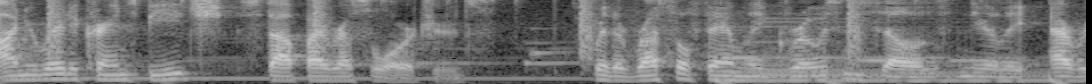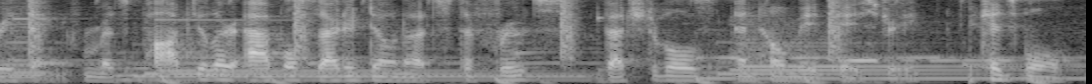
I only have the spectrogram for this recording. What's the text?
On your way to Cranes Beach, stop by Russell Orchards where the Russell family grows and sells nearly everything from its popular apple cider donuts to fruits, vegetables, and homemade pastry. The kids will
